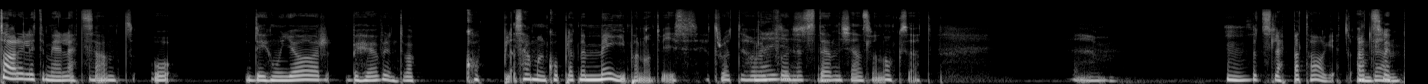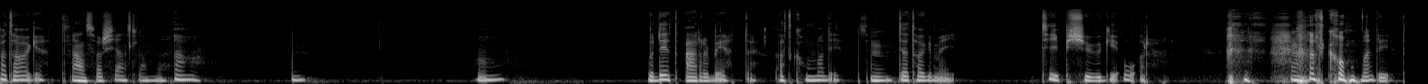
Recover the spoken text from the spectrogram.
ta det lite mer lättsamt. Och det hon gör behöver inte vara koppla, sammankopplat med mig på något vis. Jag tror att det har Nej, funnits det. den känslan också. Att, ehm, mm, Så att släppa taget om att den släppa taget. ansvarskänslan. Då. Ja. Mm. Mm. Och det är ett arbete att komma dit. Mm. Det har tagit mig typ 20 år Mm. att komma dit.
